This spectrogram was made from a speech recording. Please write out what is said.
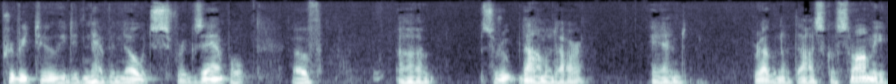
privy to. He didn't have the notes, for example, of uh, Damodar and Raghunath Das Goswami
